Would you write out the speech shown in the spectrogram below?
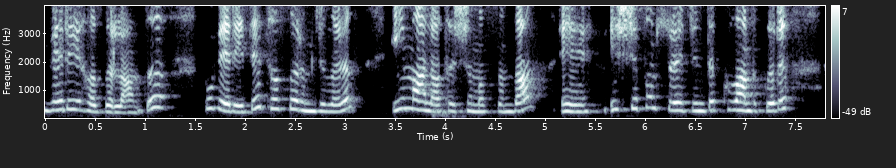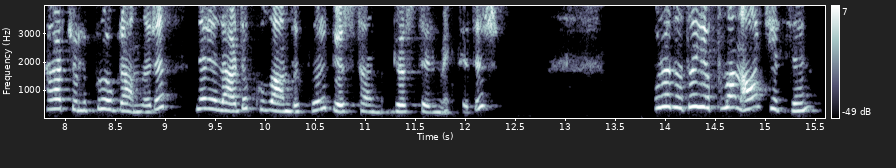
veri hazırlandı. Bu veri de tasarımcıların imalat aşamasından e, iş yapım sürecinde kullandıkları her türlü programları nerelerde kullandıkları göster gösterilmektedir. Burada da yapılan anketin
